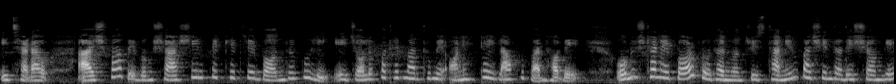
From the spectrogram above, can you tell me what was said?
এছাড়াও আসবাব এবং সার শিল্পের ক্ষেত্রে বন্দরগুলি এই জলপথের মাধ্যমে অনেকটাই লাভবান হবে। অনুষ্ঠানের পর প্রধানমন্ত্রী স্থানীয় বাসিন্দাদের সঙ্গে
